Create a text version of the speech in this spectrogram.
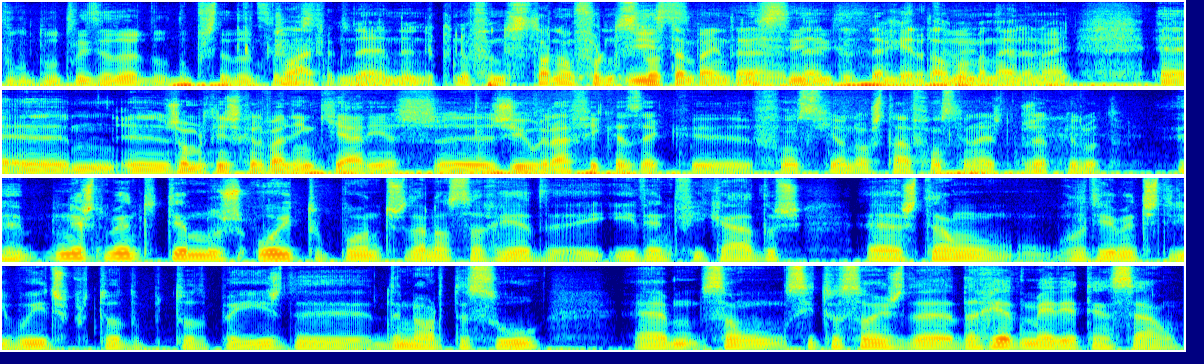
do, do utilizador, do, do, prestador de serviço. Claro, que no fundo se torna um fornecedor isso, também da, isso, da, da, rede, de alguma maneira, não é? Uh, uh, João Martins Carvalho, em que áreas uh, geográficas é que funciona ou está a funcionar este projeto piloto? Eh, neste momento temos oito pontos da nossa rede identificados, eh, estão relativamente distribuídos por todo, por todo o país, de, de norte a sul. São situações da, da rede média tensão,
